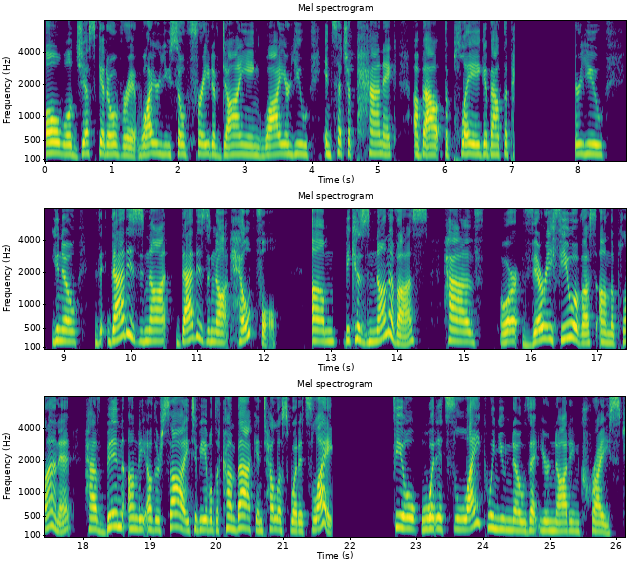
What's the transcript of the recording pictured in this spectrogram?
oh, well, just get over it. Why are you so afraid of dying? Why are you in such a panic about the plague, about the you you know th- that is not that is not helpful um, because none of us have or very few of us on the planet have been on the other side to be able to come back and tell us what it's like feel what it's like when you know that you're not in Christ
